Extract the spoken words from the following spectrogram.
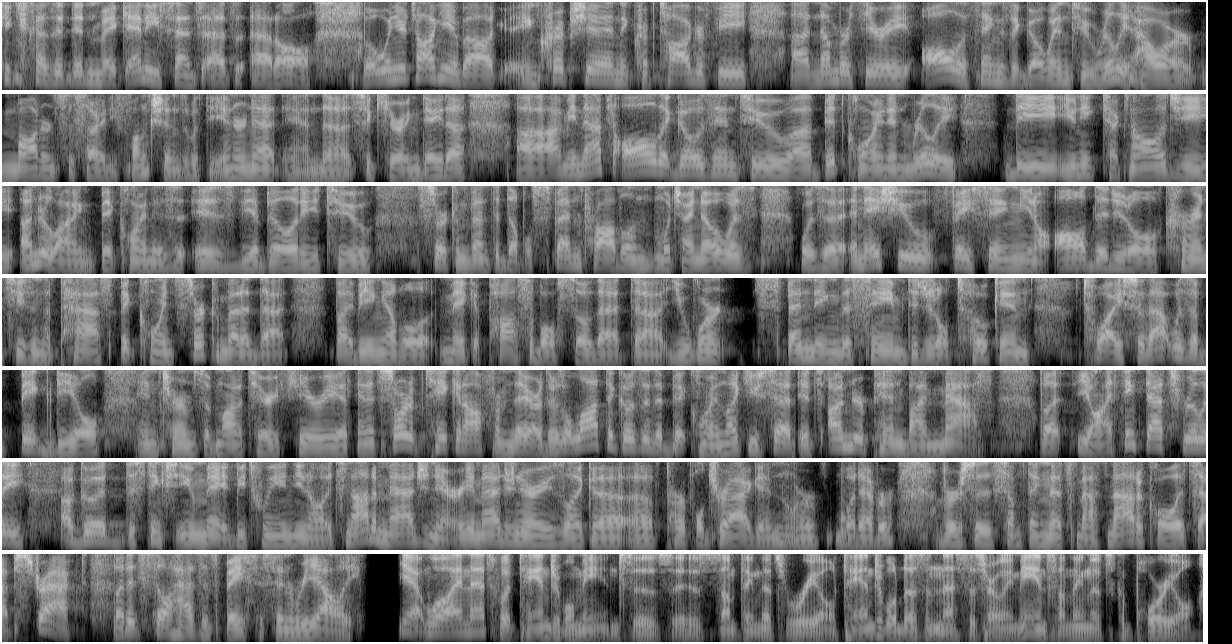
because it didn't make any sense at, at all. But when you're talking about encryption, cryptography, uh, number theory, all the things that go into really how our modern society functions with the internet and uh, securing data, uh, I mean, that's that's all that goes into uh, Bitcoin, and really the unique technology underlying Bitcoin is is the ability to circumvent the double spend problem, which I know was was a, an issue facing you know all digital currencies in the past. Bitcoin circumvented that by being able to make it possible so that uh, you weren't spending the same digital token twice. So that was a big deal in terms of monetary theory. And it's sort of taken off from there. There's a lot that goes into Bitcoin. Like you said, it's underpinned by math. But, you know, I think that's really a good distinction you made between, you know, it's not imaginary. Imaginary is like a, a purple dragon or whatever versus something that's mathematical. It's abstract, but it still has its basis in reality. Yeah, well, and that's what tangible means is is something that's real. Tangible doesn't necessarily mean something that's corporeal.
